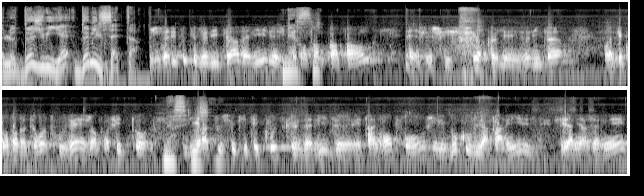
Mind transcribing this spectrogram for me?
le 2 juillet 2007. Je salue tous les auditeurs, David, et je suis content de t'entendre. Et je suis sûr que les auditeurs ont été contents de te retrouver. J'en profite pour dire à tous ceux qui t'écoutent que David est un grand pro. Je l'ai beaucoup vu à Paris ces dernières années.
